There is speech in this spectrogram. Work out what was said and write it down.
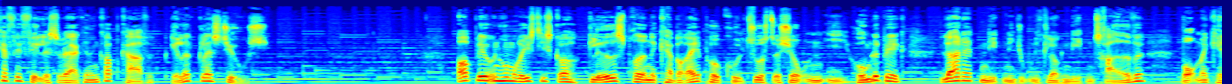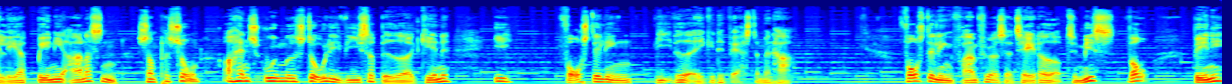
Café Fællesværket en kop kaffe eller et glas juice. Oplev en humoristisk og glædespredende cabaret på Kulturstationen i Humlebæk lørdag den 19. juni kl. 19.30, hvor man kan lære Benny Andersen som person og hans uimodståelige viser bedre at kende i forestillingen Livet er ikke det værste, man har. Forestillingen fremføres af teateret Optimis, hvor Benny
